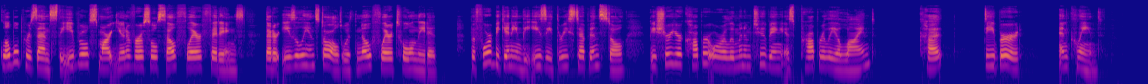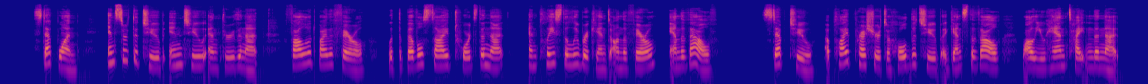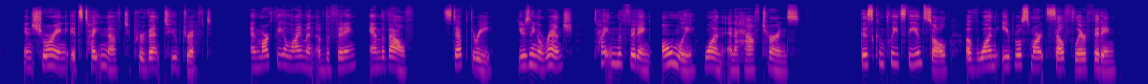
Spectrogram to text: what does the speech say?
Global presents the Ebrilsmart Universal Self Flare fittings that are easily installed with no flare tool needed. Before beginning the easy three step install, be sure your copper or aluminum tubing is properly aligned, cut, deburred, and cleaned. Step 1 Insert the tube into and through the nut, followed by the ferrule, with the bevel side towards the nut, and place the lubricant on the ferrule and the valve. Step 2 Apply pressure to hold the tube against the valve while you hand tighten the nut, ensuring it's tight enough to prevent tube drift. And mark the alignment of the fitting and the valve. Step 3 Using a wrench, tighten the fitting only one and a half turns. This completes the install of one Ebrilsmart Self Flare fitting.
